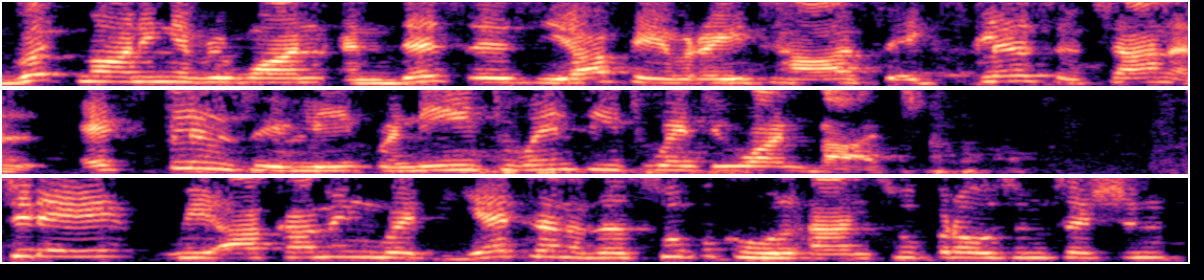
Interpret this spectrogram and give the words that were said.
Good morning, everyone, and this is your favorite Hearts exclusive channel, exclusively for NEET 2021 batch. Today, we are coming with yet another super cool and super awesome session,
